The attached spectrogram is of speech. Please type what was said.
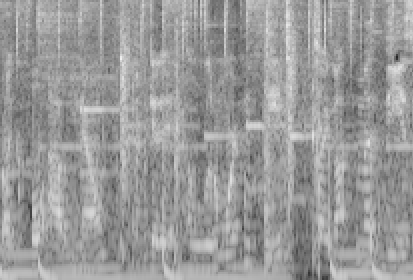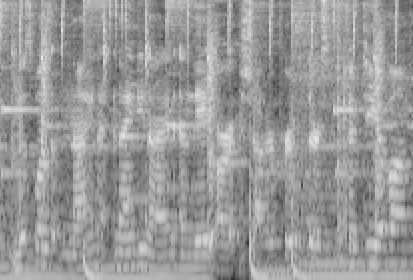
like full out, you know? Get it a little more complete. So I got some of these. This was $9.99 and they are shatterproof. There's 50 of them.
